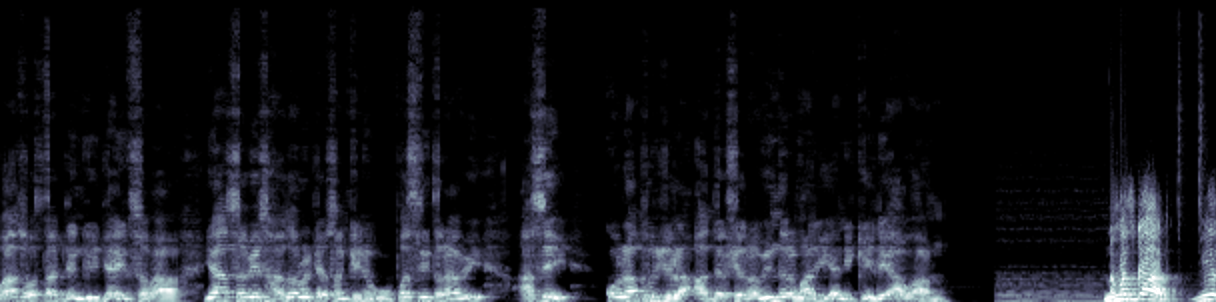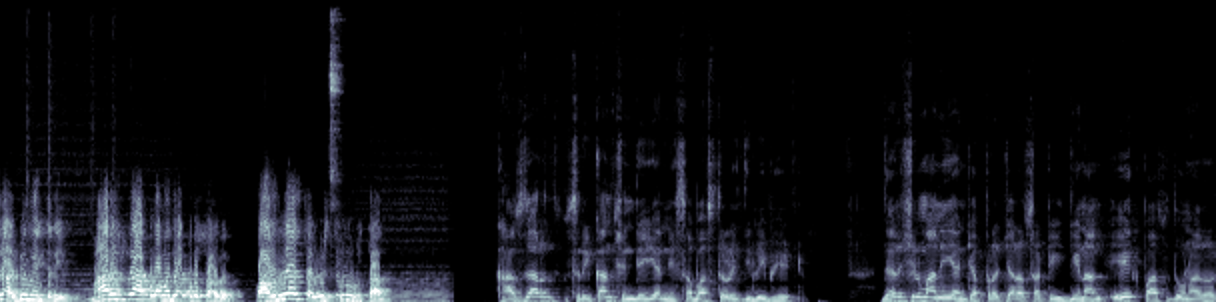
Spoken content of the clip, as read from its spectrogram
पाच वाजता जंगी जाहीर सभा. या सभेस हजारोच्या संख्येने उपस्थित राहावे असे कोल्हापूर जिल्हा अध्यक्ष रवींद्र माने यांनी केले आवाहन. नमस्कार मी राजू मेत्री महाराष्ट्र आपल्यामध्ये आपलं स्वागत. पाहूया सविस्तर वृत्तांत. खासदार श्रीकांत शिंदे यांनी सभास्थळी दिली भेट. धैर्यशील माने यांच्या प्रचारासाठी दिनांक एक पाच दोन हजार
